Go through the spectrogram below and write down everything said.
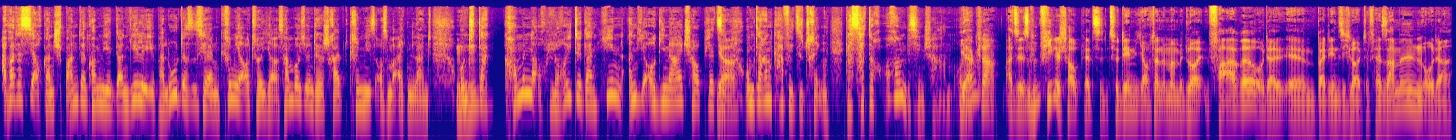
Aber das ist ja auch ganz spannend. Dann kommen hier Daniele Epalut, das ist ja ein Krimi-Autor hier aus Hamburg und der schreibt Krimis aus dem alten Land. Und mhm. da kommen auch Leute dann hin an die Originalschauplätze, ja. um da einen Kaffee zu trinken. Das hat doch auch ein bisschen Charme, oder? Ja, klar. Also es mhm. gibt viele Schauplätze, zu denen ich auch dann immer mit Leuten fahre oder äh, bei denen sich Leute versammeln oder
